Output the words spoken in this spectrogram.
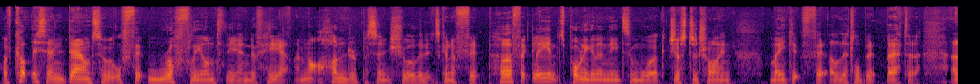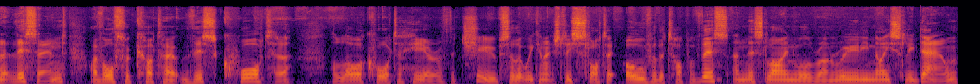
I've cut this end down so it will fit roughly onto the end of here. I'm not 100% sure that it's going to fit perfectly and it's probably going to need some work just to try and make it fit a little bit better. And at this end, I've also cut out this quarter, the lower quarter here of the tube, so that we can actually slot it over the top of this, and this line will run really nicely down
